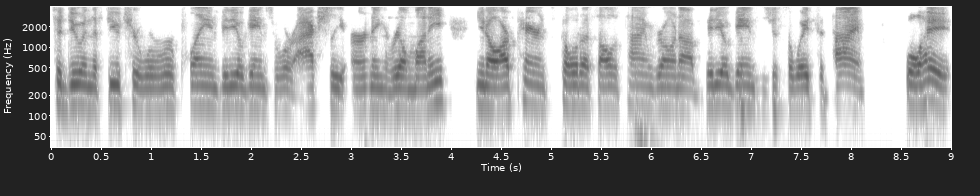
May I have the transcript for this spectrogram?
to do in the future where we're playing video games where we're actually earning real money. You know, our parents told us all the time growing up, video games is just a waste of time. Well, hey,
